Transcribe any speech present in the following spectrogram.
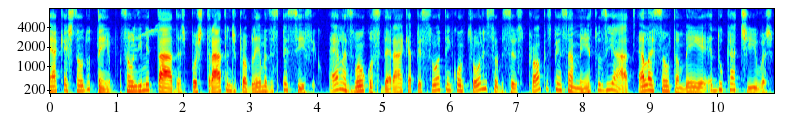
é a questão do tempo. São limitadas, pois tratam de problemas específicos. Elas vão considerar que a pessoa tem controle sobre seus próprios pensamentos e atos. Elas são também educativas,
